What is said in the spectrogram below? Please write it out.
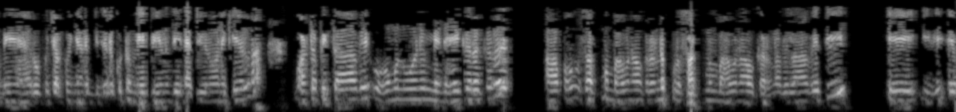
මේ ඇහැ රූප චක්කු විඥාන බෙදෙනකොට මේ පේන දේ නැති වෙනවනේ කියලා වටපිටාවේ ඔහොම නුවණින් මෙනෙහි කර කර ආපහු සක්ම භාවනාව කරන්න සක්ම භාවනාව කරන වෙලාවේදී ඒ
